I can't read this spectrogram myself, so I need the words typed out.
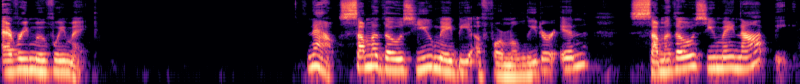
every move we make. Now, some of those you may be a formal leader in, some of those you may not be.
